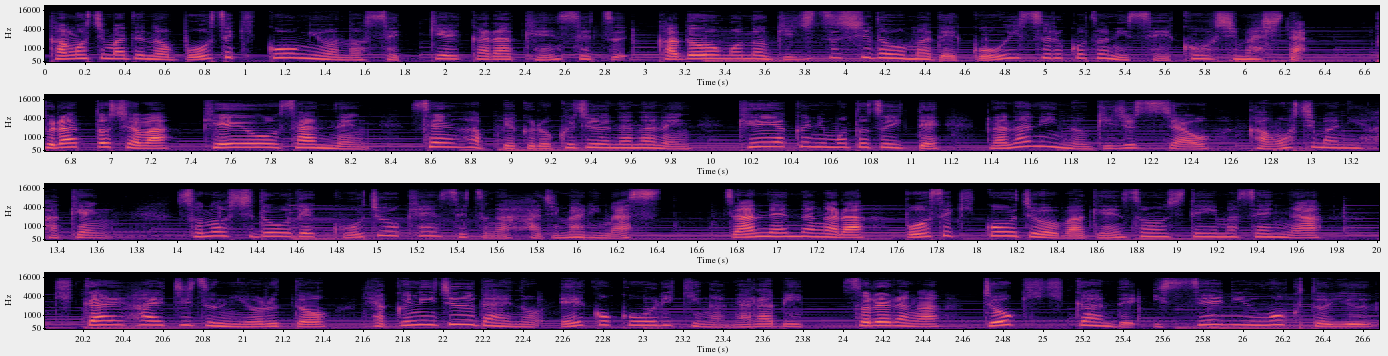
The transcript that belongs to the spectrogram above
鹿児島での紡績工業の設計から建設稼働後の技術指導まで合意することに成功しました。プラット社は慶応3年1867年契約に基づいて7人の技術者を鹿児島に派遣。その指導で工場建設が始まります。残念ながら紡績工場は現存していませんが機械配置図によると120台の英国織機が並びそれらが蒸気機関で一斉に動くという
